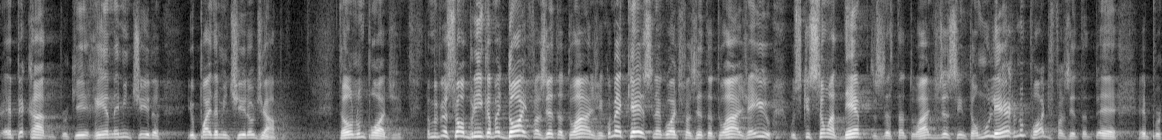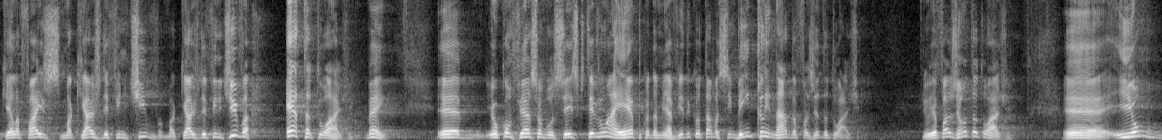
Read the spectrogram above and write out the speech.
é pecado, porque rena é mentira, e o pai da mentira é o diabo. Então não pode. Então o pessoal brinca, mas dói fazer tatuagem? Como é que é esse negócio de fazer tatuagem? Aí os que são adeptos das tatuagens dizem assim: então mulher não pode fazer, é, é porque ela faz maquiagem definitiva. Maquiagem definitiva é tatuagem. Bem, é, eu confesso a vocês que teve uma época da minha vida que eu estava assim, bem inclinado a fazer tatuagem. Eu ia fazer uma tatuagem. É, e eu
